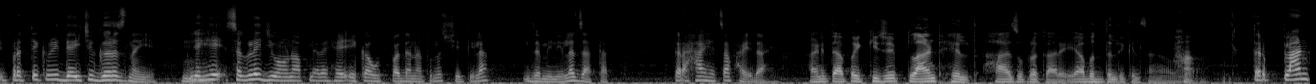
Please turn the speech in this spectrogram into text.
ते प्रत्येक वेळी द्यायची गरज नाही आहे म्हणजे हे सगळे जीवाणू आपल्याला ह्या एका उत्पादनातूनच शेतीला जमिनीला जातात. तर हा ह्याचा फायदा आहे. आणि त्यापैकी जे प्लांट हेल्थ हा जो प्रकार आहे याबद्दल देखील सांगा हां. तर प्लांट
